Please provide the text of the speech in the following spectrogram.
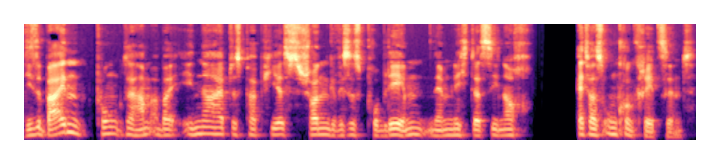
Diese beiden Punkte haben aber innerhalb des Papiers schon ein gewisses Problem, nämlich, dass sie noch etwas unkonkret sind.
